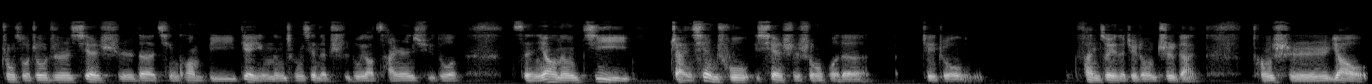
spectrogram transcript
众所周知，现实的情况比电影能呈现的尺度要残忍许多。怎样能既展现出现实生活的这种犯罪的这种质感，同时要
